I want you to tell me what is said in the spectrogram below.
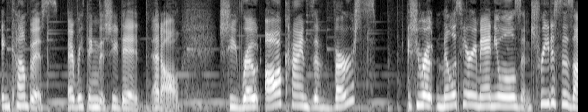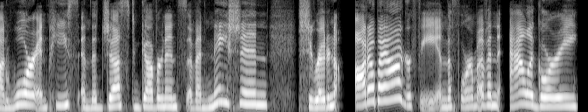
encompass everything that she did at all. She wrote all kinds of verse, she wrote military manuals and treatises on war and peace and the just governance of a nation. She wrote an autobiography in the form of an allegory.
